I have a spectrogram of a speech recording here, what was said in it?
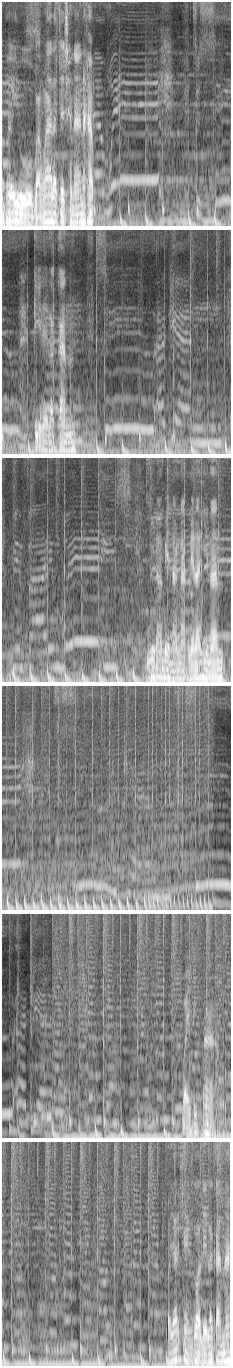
อำเภออยู่หวังว่าเราจะชนะนะครับ ตีเลยละกันอู้ดาเมจหนักๆเลยนะทีนั้น ไหวหรือเปล่า ขออนุญาตแข่งก่อนเลยแล้วกันนะ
